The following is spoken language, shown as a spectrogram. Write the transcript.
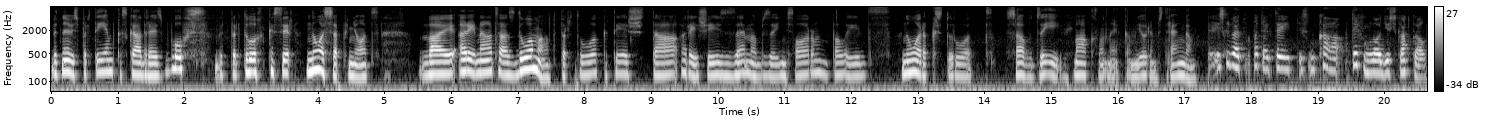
Bet nevis par tiem, kas kādreiz būs, bet par to, kas ir nosapņots. Vai arī nācās domāt par to, ka tieši tā arī šīs zemapziņas forma palīdz noraksturot savu dzīvi māksliniekam, Jurim Strengam. Es gribētu pateikt, arī kā tehnoloģiski atkal.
